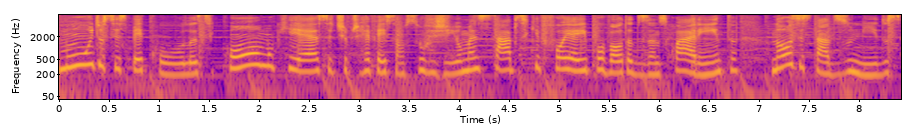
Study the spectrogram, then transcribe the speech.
Muito se especula se como que esse tipo de refeição surgiu, mas sabe-se que foi aí por volta dos anos 40 nos Estados Unidos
